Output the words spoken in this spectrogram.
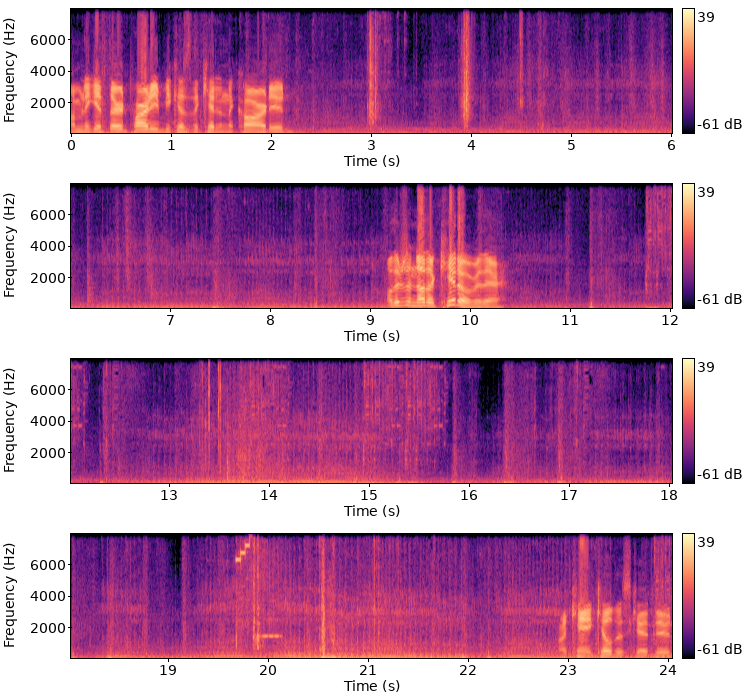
I'm gonna get third party because the kid in the car, dude. Oh, there's another kid over there. I can't kill this kid, dude.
